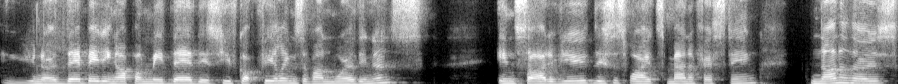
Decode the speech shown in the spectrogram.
you know they're beating up on me they're this you've got feelings of unworthiness inside of you this is why it's manifesting none of those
